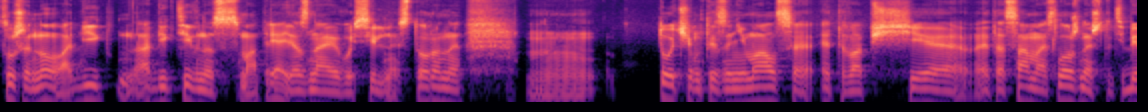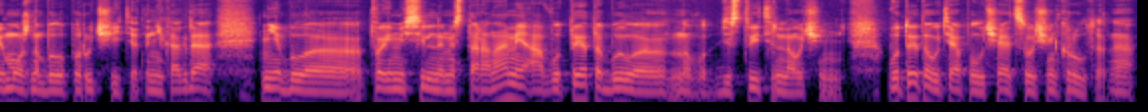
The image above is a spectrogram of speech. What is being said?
слушай, ну, объективно смотря, я знаю его сильные стороны, то, чем ты занимался, это вообще это самое сложное, что тебе можно было поручить. Это никогда не было твоими сильными сторонами, а вот это было, ну вот действительно очень, вот это у тебя получается очень круто, да.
